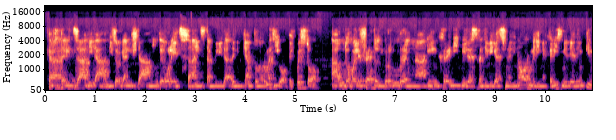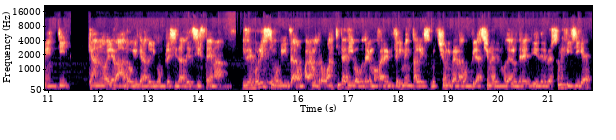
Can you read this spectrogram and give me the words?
caratterizzati da disorganicità, mutevolezza, instabilità dell'impianto normativo e questo ha avuto poi l'effetto di produrre una incredibile stratificazione di norme, di meccanismi e di adempimenti che hanno elevato il grado di complessità del sistema. Se volessimo utilizzare un parametro quantitativo potremmo fare riferimento alle istruzioni per la compilazione del modello dei redditi delle persone fisiche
